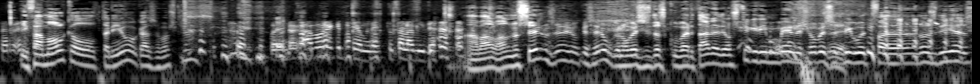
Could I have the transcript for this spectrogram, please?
Per- I fa molt que el teniu a casa vostra? Bueno, a veure què et sembla, tota la vida. Ah, val, val. No sé, no sé, jo què sé, que no ho haguessis descobert ara. Diu, hòstia, quin invent, això ho hagués sabut fa dos dies.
